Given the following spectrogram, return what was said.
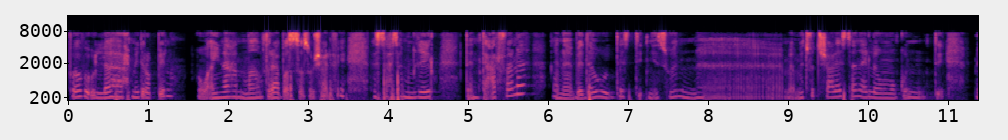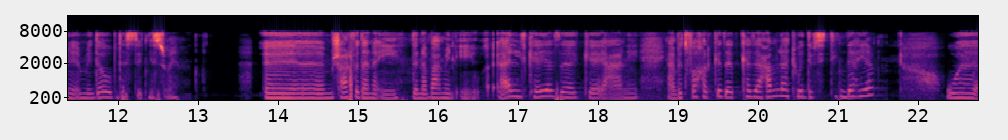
فهو بيقول لها احمدي ربنا. هو أي نعم ما طلع بصص ومش عارف إيه بس أحسن من غيره. ده أنت عارفة أنا أنا بدوب دستة نسوان آه، ما تفوتش عليا السنة إلا لما كنت مدوب دستة نسوان آه، مش عارفة ده أنا إيه ده أنا بعمل إيه. قال كذا ك- يعني يعني بتفخر كده بكذا عامله تودي في ستين داهية. و...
